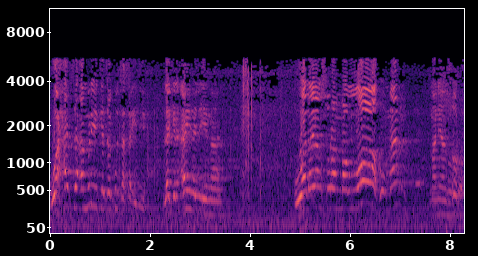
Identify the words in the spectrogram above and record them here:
وحتى أمريكا تكون تحت أيديهم. لكن أين الإيمان؟ ولا ينصرن الله من من ينصره.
